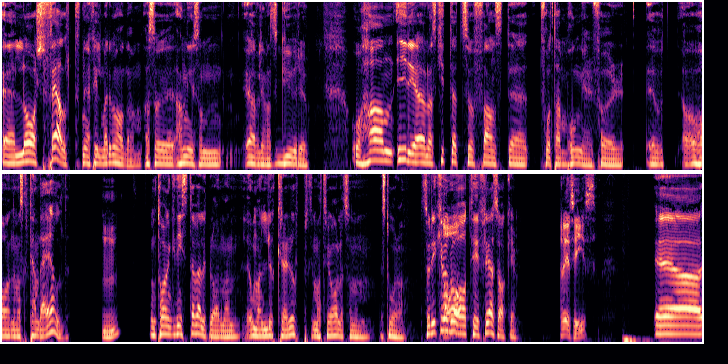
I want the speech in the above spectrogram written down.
eh, Lars Fält när jag filmade med honom. Alltså, eh, han är ju som överlevnadsguru. Och han, i det överlevnadskittet så fanns det två tamponger för eh, att ha när man ska tända eld. Mm. De tar en gnista väldigt bra när man, om man luckrar upp det materialet som de består av. Så det kan vara Ja. bra till flera saker. Precis. Eh,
